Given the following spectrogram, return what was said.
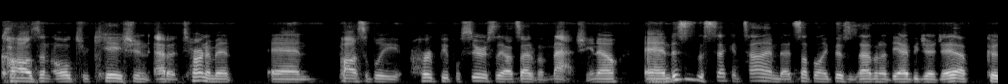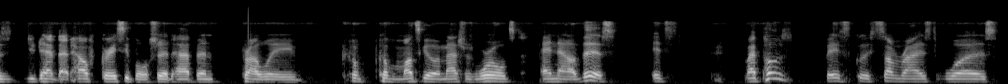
cause an altercation at a tournament and possibly hurt people seriously outside of a match, you know? And mm-hmm. this is the second time that something like this has happened at the IBJJF because you had that Ralph Gracie bullshit happen probably a couple months ago at Masters Worlds. And now this, it's my post basically summarized was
